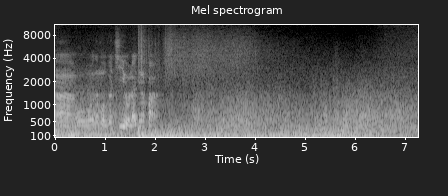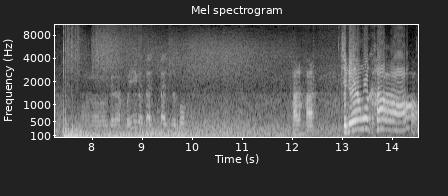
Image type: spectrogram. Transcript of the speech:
啊，我我的某个基友来电话。我给他回一个在在直播。好了好了，这边我靠！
